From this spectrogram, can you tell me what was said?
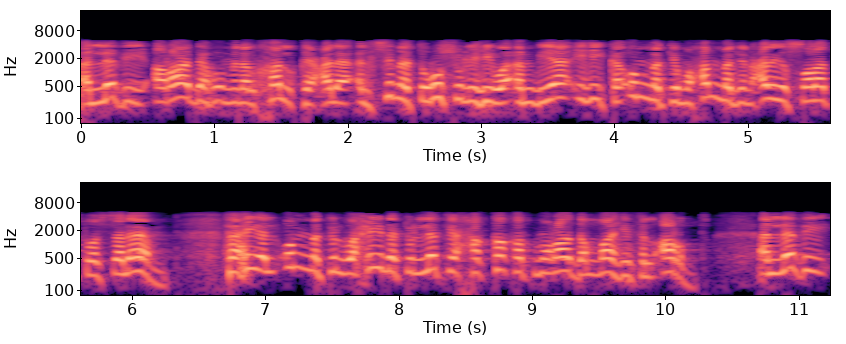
الذي أراده من الخلق على ألسنة رسله وأنبيائه كأمة محمد عليه الصلاة والسلام. فهي الأمة الوحيدة التي حققت مراد الله في الأرض. الذي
